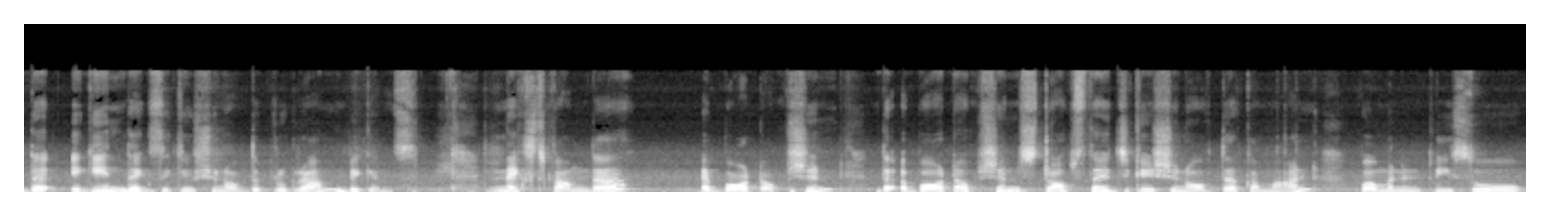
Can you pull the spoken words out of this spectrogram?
the again the execution of the program begins. Next come the abort option. The abort option stops the execution of the command permanently. So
